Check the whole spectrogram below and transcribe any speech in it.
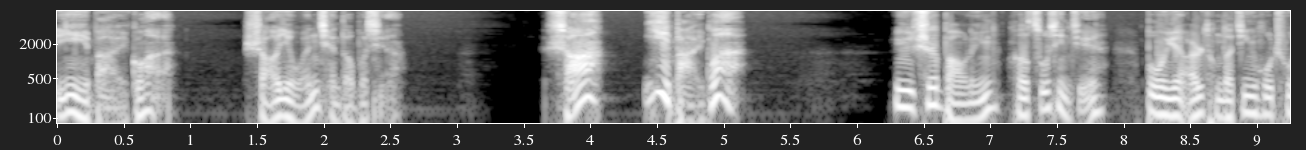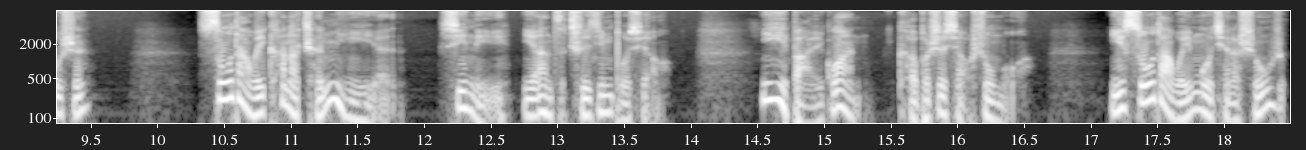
一百贯，少一文钱都不行。啥？一百贯？尉迟宝林和苏信杰不约而同的惊呼出声。苏大为看了陈明一眼，心里也暗自吃惊不小。一百贯可不是小数目，以苏大为目前的收入。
